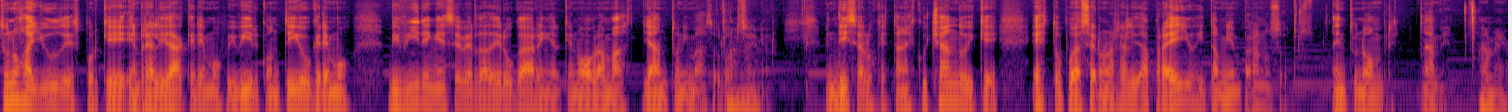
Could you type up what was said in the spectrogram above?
tú nos ayudes porque en realidad queremos vivir contigo, queremos vivir en ese verdadero hogar en el que no habrá más llanto ni más dolor, Señor. Bendice a los que están escuchando y que esto pueda ser una realidad para ellos y también para nosotros. En tu nombre. Amén. Amén.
